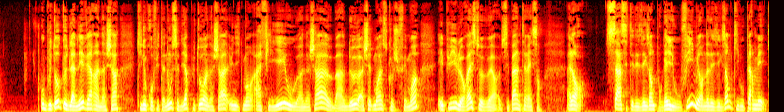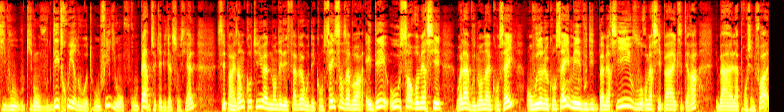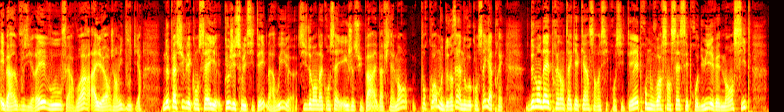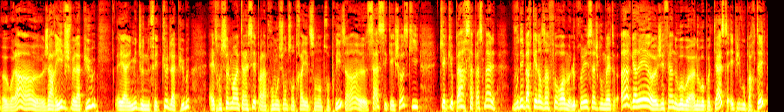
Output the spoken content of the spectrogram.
ou plutôt que de l'amener vers un achat qui nous profite à nous, c'est-à-dire plutôt un achat uniquement affilié ou un achat euh, ben, de achète-moi ce que je fais moi et puis le reste c'est pas intéressant. Alors ça, c'était des exemples pour gagner du Woofy, mais on a des exemples qui vous permettent, qui vous, qui vont vous détruire de votre Woofy, qui vont, font perdre ce capital social. C'est par exemple continuer à demander des faveurs ou des conseils sans avoir aidé ou sans remercier. Voilà, vous demandez un conseil, on vous donne le conseil, mais vous dites pas merci, vous remerciez pas, etc. Et ben la prochaine fois, et ben vous irez vous faire voir ailleurs. J'ai envie de vous dire ne pas suivre les conseils que j'ai sollicités, bah oui, euh, si je demande un conseil et que je suis pas, et ben finalement, pourquoi on me donnerait un nouveau conseil après? Demander à être présenté à quelqu'un sans réciprocité, promouvoir sans cesse ses produits, événements, sites, euh, voilà, hein, euh, j'arrive, je fais la pub, et à la limite je ne fais que de la pub. Être seulement intéressé par la promotion de son travail et de son entreprise, hein, ça c'est quelque chose qui, quelque part, ça passe mal. Vous débarquez dans un forum, le premier message que vous mettez, ah regardez, j'ai fait un nouveau, un nouveau podcast, et puis vous partez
